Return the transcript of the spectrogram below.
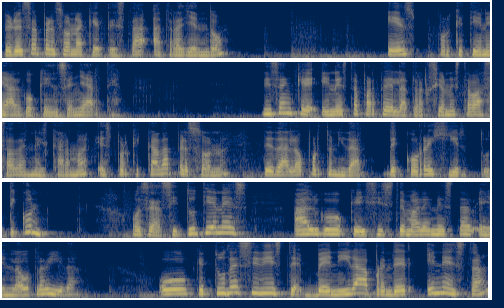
Pero esa persona que te está atrayendo es porque tiene algo que enseñarte. Dicen que en esta parte de la atracción está basada en el karma, es porque cada persona te da la oportunidad de corregir tu ticún. O sea, si tú tienes algo que hiciste mal en esta en la otra vida o que tú decidiste venir a aprender en esta,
